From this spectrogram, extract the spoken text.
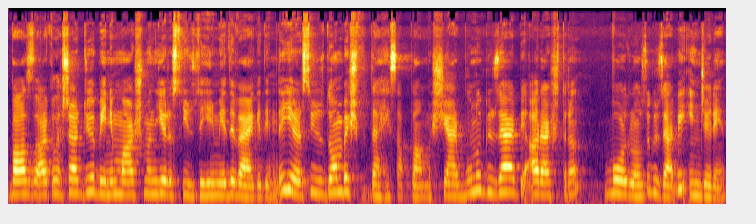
bazı arkadaşlar diyor benim maaşımın yarısı %27 vergi diliminde, yarısı %15 de hesaplanmış. Yani bunu güzel bir araştırın. Bordronuzu güzel bir inceleyin.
